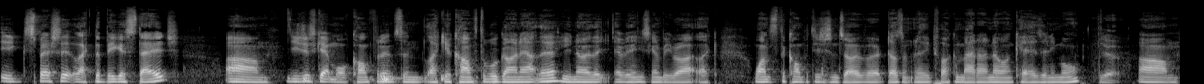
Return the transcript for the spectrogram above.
it, especially at like the bigger stage, um, you just get more confidence and like you're comfortable going out there. You know that everything's gonna be right. Like once the competition's over, it doesn't really fucking matter. No one cares anymore. Yeah. Um,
